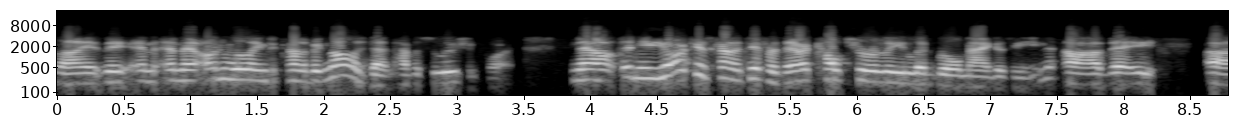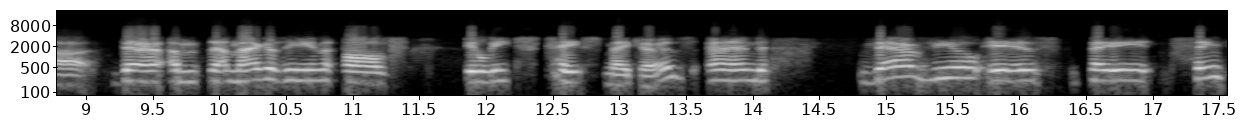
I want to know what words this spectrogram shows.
right? They, and, and they're unwilling to kind of acknowledge that and have a solution for it. Now, the New York is kind of different. They're a culturally liberal magazine. Uh, they uh, they're, a, they're a magazine of elite tastemakers, and their view is they think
